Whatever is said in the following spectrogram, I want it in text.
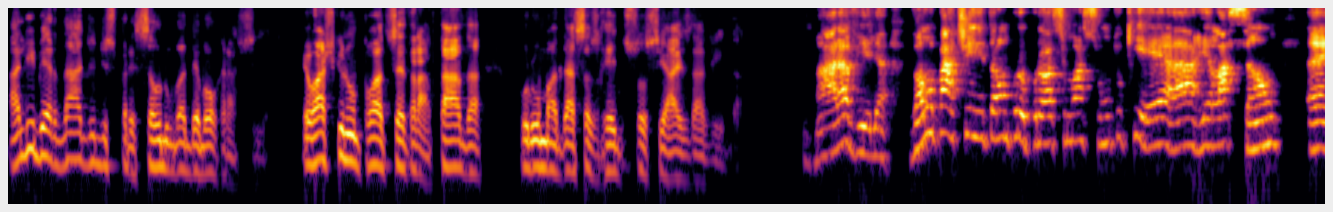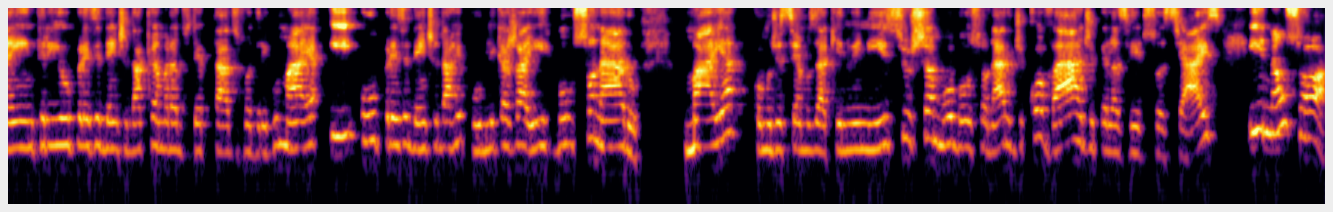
a liberdade de expressão numa democracia. Eu acho que não pode ser tratada por uma dessas redes sociais da vida. Maravilha. Vamos partir, então, para o próximo assunto, que é a relação é, entre o presidente da Câmara dos Deputados, Rodrigo Maia, e o presidente da República, Jair Bolsonaro. Maia, como dissemos aqui no início, chamou Bolsonaro de covarde pelas redes sociais e não só,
